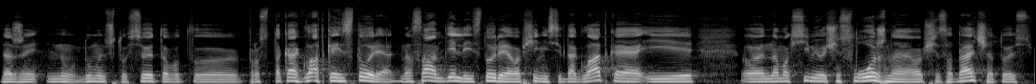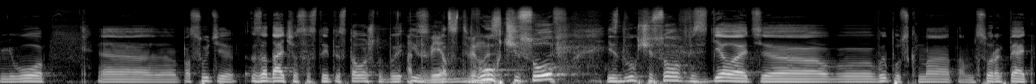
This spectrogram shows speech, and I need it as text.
даже, ну, думают, что все это вот э, просто такая гладкая история. На самом деле история вообще не всегда гладкая, и на Максиме очень сложная вообще задача, то есть у него, э, по сути, задача состоит из того, чтобы из двух часов, из двух часов сделать э, выпуск на там 45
